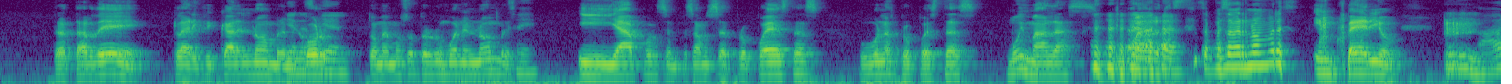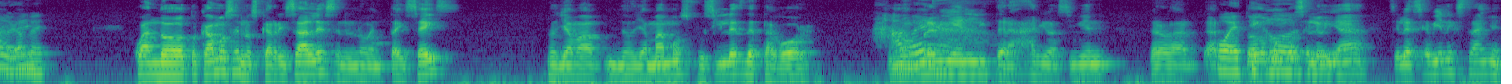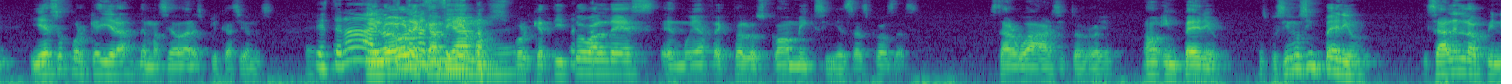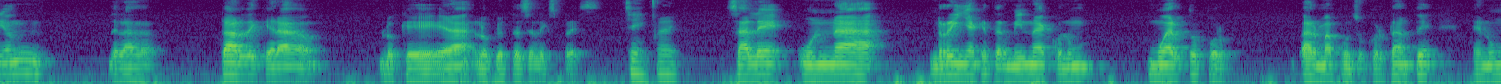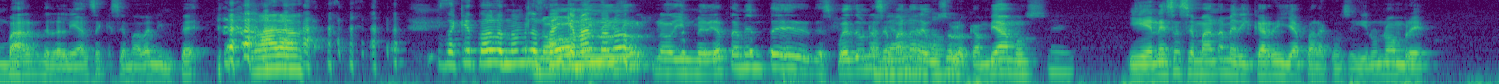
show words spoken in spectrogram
tratar de clarificar el nombre. ¿Quién es Mejor tomemos otro rumbo en el nombre. Sí. Y ya pues empezamos a hacer propuestas. Hubo unas propuestas muy malas. malas. Se a ver nombres. Imperio. Ay. Cuando tocamos en los Carrizales en el 96, nos, llama- nos llamamos Fusiles de Tagor. Ah, Un nombre bien literario, así bien. Pero a, a Poético, todo el mundo se le oía, se le hacía bien extraño. Y eso porque era demasiado dar explicaciones. Este, no, y luego le cambiamos, porque Tito Valdés es muy afecto a los cómics y esas cosas. Star Wars y todo el rollo. No, Imperio. Nos pusimos Imperio y sale en la opinión de la tarde que era lo que era lo que ahorita es el Express. Sí. Ay. Sale una riña que termina con un muerto por arma punzocortante en un bar de la alianza que se llamaba el Imperio. Claro. O sea que todos los nombres los están quemando, ¿no? no, no, inmediatamente después de una semana de uso lo cambiamos. Sí. Y en esa semana me di carrilla para conseguir un nombre.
